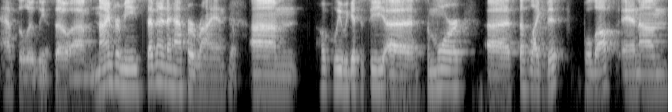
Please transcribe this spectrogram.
Absolutely. Yeah. So um, nine for me, seven and a half for Ryan. Yep. Um, hopefully we get to see uh, some more uh, stuff like this pulled off. And um,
